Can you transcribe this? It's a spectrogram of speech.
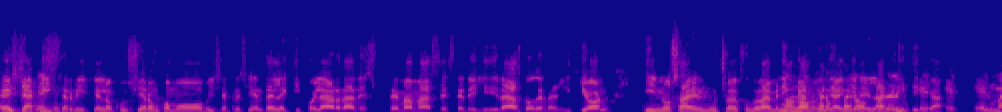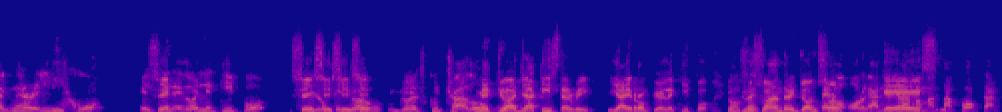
Es Jack Easterby, que lo pusieron como vicepresidente del equipo y la verdad es un tema más este, de liderazgo, de religión y no saben mucho de fútbol americano y de ahí viene la crítica. El, McNair, el hijo, el que heredó el equipo, Sí, sí, sí, yo, yo, he escuchado. Metió a Jack Easterby y ahí rompió el equipo. Incluso Andre Johnson. Pero organigrama es... mata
